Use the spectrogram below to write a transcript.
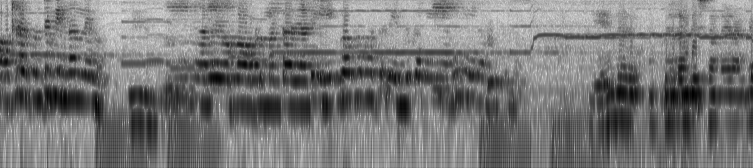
మాట్లాడుతుంటే విన్నాను నేను. అదే ప్రాబ్లం అంటే అది అంటే ఏం ప్రాబ్లం అసలు? ఎందుకని అని నేను ఏం లేదు అంటే ఇష్టం లేదంటే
